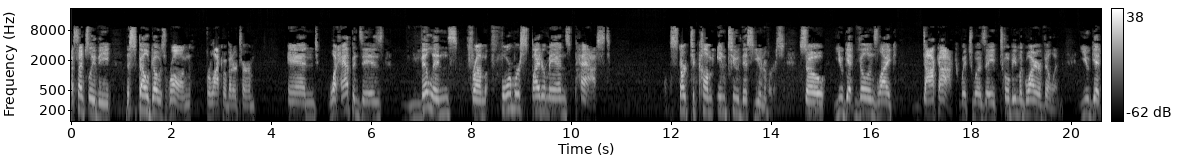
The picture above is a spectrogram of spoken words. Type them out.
Essentially, the the spell goes wrong, for lack of a better term, and what happens is villains from former Spider-Man's past start to come into this universe. So you get villains like Doc Ock, which was a Tobey Maguire villain you get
